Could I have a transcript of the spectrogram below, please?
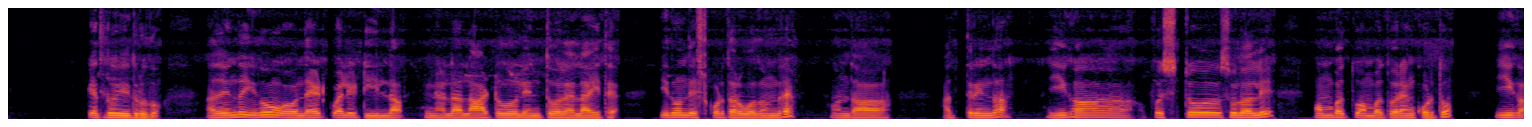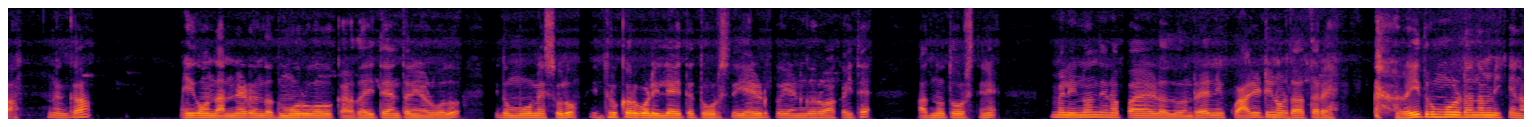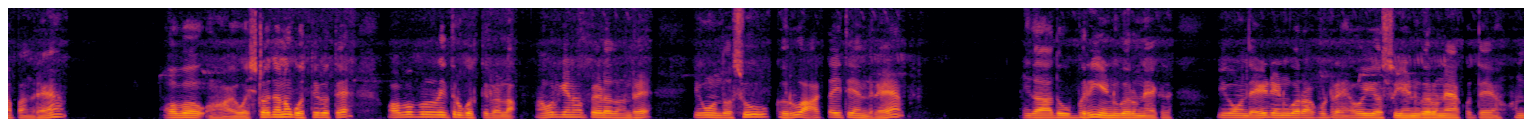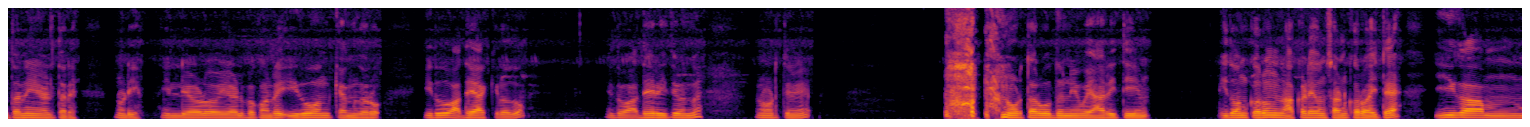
ಕೆತ್ತಲು ಇದ್ರದ್ದು ಅದರಿಂದ ಇದು ಒಂದು ಎರಡು ಕ್ವಾಲಿಟಿ ಇಲ್ಲ. ಇನ್ನೆಲ್ಲ ಲಾಟು ಲೆಂತು ಎಲ್ಲ ಐತೆ. ಇದೊಂದು ಎಷ್ಟು ಕೊಡ್ತಾ ಇರ್ಬೋದು ಅಂದರೆ ಒಂದು ಹತ್ತರಿಂದ ಈಗ ಫಸ್ಟು ಸುಲಲ್ಲಿ ಒಂಬತ್ತು, ಒಂಬತ್ತುವರೆ ಹಂಗೆ ಕೊಡ್ತು. ಈಗ ಈಗ ಈಗ ಒಂದು ಹನ್ನೆರಡರಿಂದ ಹದಿಮೂರು ಕರೆದೈತೆ ಅಂತಲೇ ಹೇಳ್ಬೋದು. ಇದು ಮೂರನೇ ಸುಲು. ಇದ್ರ ಕರುಗಳು ಇಲ್ಲೇ ಐತೆ ತೋರಿಸ್ತೀನಿ ಎರಡು ಹೆಣ್ಗರು ಹಾಕೈತೆ ಅದನ್ನೂ ತೋರಿಸ್ತೀನಿ. ಆಮೇಲೆ ಇನ್ನೊಂದು ಏನಪ್ಪ ಹೇಳೋದು ಅಂದರೆ, ನೀವು ಕ್ವಾಲಿಟಿ ನೋಡ್ತಾ ಇರ್ತಾರೆ. ರೈತರ ಮೂಢನಂಬಿಕೆ ಏನಪ್ಪ ಅಂದರೆ, ಒಬ್ಬ, ಎಷ್ಟೋ ಜನ ಗೊತ್ತಿರುತ್ತೆ ಒಬ್ಬೊಬ್ಬರು ರೈತರು ಗೊತ್ತಿರಲ್ಲ. ಅವ್ರಿಗೇನಪ್ಪ ಹೇಳೋದು ಅಂದರೆ, ಈಗ ಒಂದು ಹಸು, ಕರು ಆಗ್ತೈತೆ ಅಂದರೆ ಈಗ ಅದು ಬರೀ ಹೆಣ್ಗರುನೇ ಹಾಕಿದೆ ಈಗ ಒಂದು ಎರಡು ಹೆಣ್ಗರು ಹಾಕ್ಬಿಟ್ರೆ, ಓ, ಈ ಹಸು ಹೆಣ್ಗರುನೇ ಹಾಕುತ್ತೆ ಅಂತಲೇ ಹೇಳ್ತಾರೆ. ನೋಡಿ, ಇಲ್ಲಿ ಹೇಳೋ, ಹೇಳ್ಬೇಕು ಅಂದರೆ ಇದು ಒಂದು ಕೆಮ್ಗರು. ಇದು ಅದೇ ಹಾಕಿರೋದು. ಇದು ಅದೇ ರೀತಿ ಒಂದು ನೋಡ್ತೀವಿ. ನೋಡ್ತಾ ಇರ್ಬೋದು ನೀವು ಯಾವ ರೀತಿ. ಇದೊಂದು ಕರು, ಆ ಕಡೆ ಒಂದು ಸಣ್ಣ ಕರು ಐತೆ. ಈಗ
